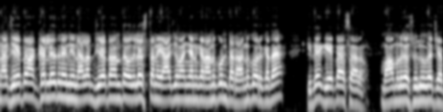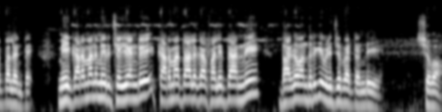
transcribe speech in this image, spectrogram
నా జీతం అక్కర్లేదు నేను ఈ నెల జీతం అంతా వదిలేస్తాను యాజమాన్యానికి అని అనుకుంటారు? అనుకోరు కదా. ఇదే గీతాసారం. మామూలుగా సులువుగా చెప్పాలంటే. మీ కర్మను మీరు చేయండి కర్మ తాలూకా ఫలితాన్ని భగవంతుడికి విడిచిపెట్టండి. శుభం.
